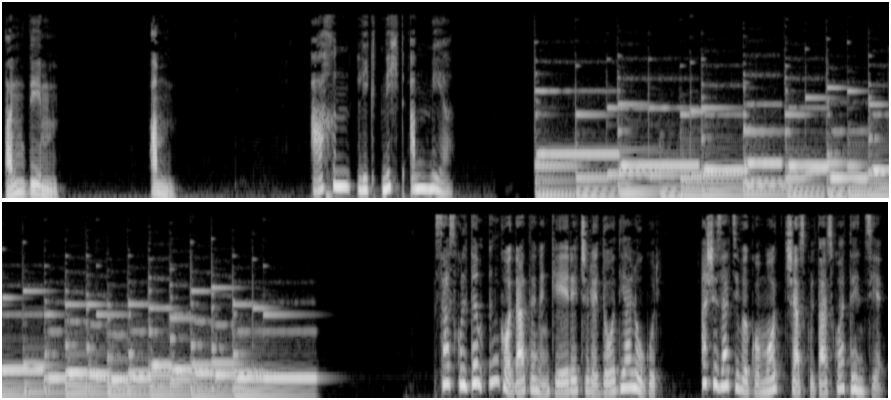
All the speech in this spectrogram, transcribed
An dem. Am. Aachen liegt nicht am Meer. Ascultăm încă o dată în încheiere cele două dialoguri. Așezați-vă comod și ascultați cu atenție.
